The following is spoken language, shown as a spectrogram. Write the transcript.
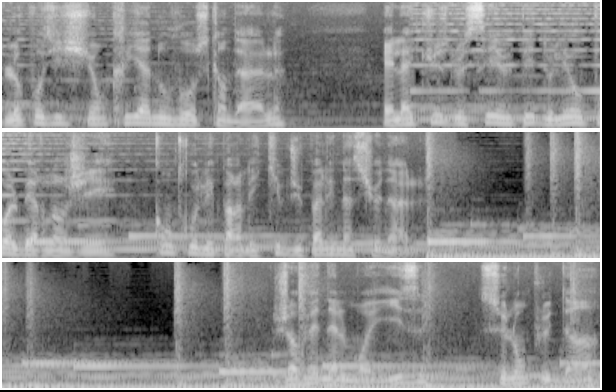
L'opposition crie à nouveau au scandale. Elle accuse le CEP de Léopold Berlanger, contrôlé par l'équipe du Palais national. Jovenel Moïse, selon plus d'un,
